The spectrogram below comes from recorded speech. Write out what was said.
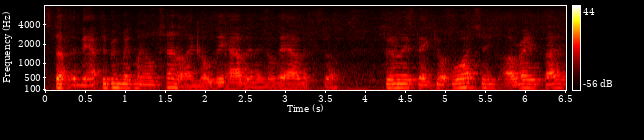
stuff, and they have to bring back my old channel. I know they have it. I know they have it. So. So anyways, thank you all for watching. Alright, bye.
